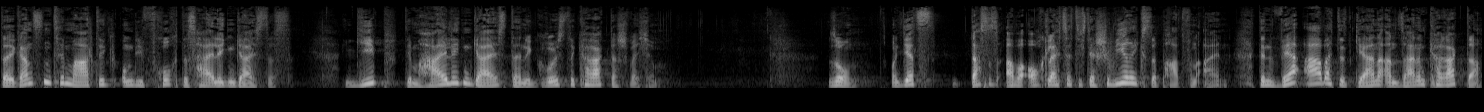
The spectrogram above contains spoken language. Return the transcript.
der ganzen Thematik um die Frucht des Heiligen Geistes. Gib dem Heiligen Geist deine größte Charakterschwäche. So, und jetzt, das ist aber auch gleichzeitig der schwierigste Part von allen. Denn wer arbeitet gerne an seinem Charakter?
